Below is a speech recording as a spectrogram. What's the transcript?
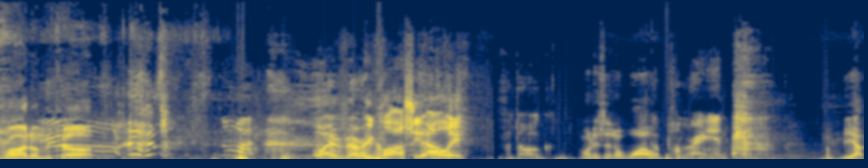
right on the car. it's not. Oi, very classy, Ali. For dog. What is it? A wild? A? Pomeranian. Yep.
